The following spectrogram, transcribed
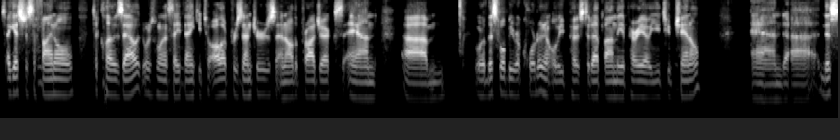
so I guess just a final to close out? I just want to say thank you to all our presenters and all the projects and um, or this will be recorded and it will be posted up on the Apereo YouTube channel. And uh, this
